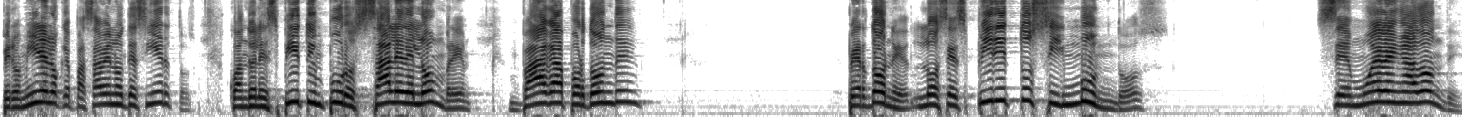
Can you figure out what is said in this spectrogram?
Pero mire lo que pasaba en los desiertos. Cuando el espíritu impuro sale del hombre, vaga por dónde? Perdone, los espíritus inmundos se mueven a dónde?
